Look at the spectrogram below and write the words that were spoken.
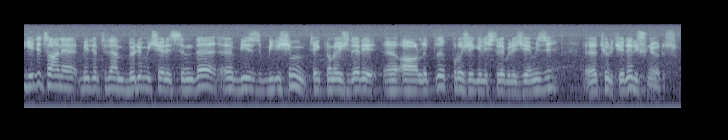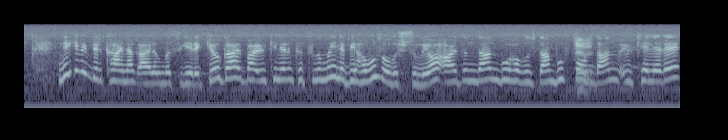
7 tane belirtilen bölüm içerisinde e, biz bilişim teknolojileri e, ağırlıklı proje geliştirebileceğimizi e, Türkiye'de düşünüyoruz. Ne gibi bir kaynak ayrılması gerekiyor? Galiba ülkelerin katılımıyla bir havuz oluşturuluyor. Ardından bu havuzdan, bu fondan ülkelere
